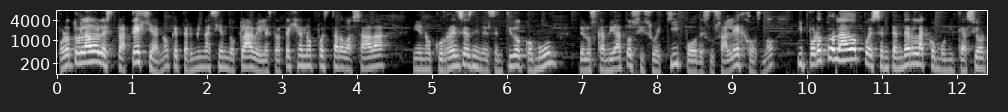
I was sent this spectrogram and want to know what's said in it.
Por otro lado, la estrategia, ¿no? Que termina siendo clave y la estrategia no puede estar basada ni en ocurrencias ni en el sentido común de los candidatos y su equipo, de sus alejos, ¿no? Y por otro lado, pues entender la comunicación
